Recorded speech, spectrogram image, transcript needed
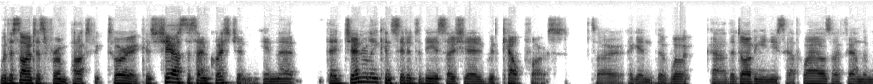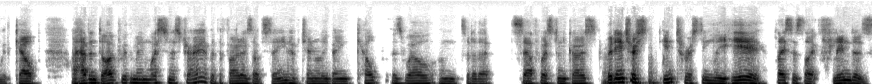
with a scientist from Parks Victoria because she asked the same question in that they're generally considered to be associated with kelp forests. So again, the work, uh, the diving in New South Wales, I found them with kelp. I haven't dived with them in Western Australia, but the photos I've seen have generally been kelp as well on sort of that southwestern coast. But interest, interestingly, here places like Flinders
